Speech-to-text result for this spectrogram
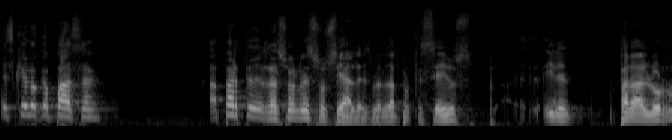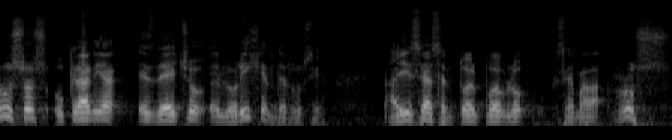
Es que lo que pasa, aparte de razones sociales, ¿verdad? Porque si ellos, para los rusos, Ucrania es de hecho el origen de Rusia. Ahí se asentó el pueblo que se llamaba Rus.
